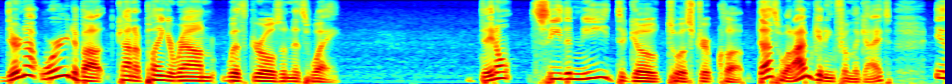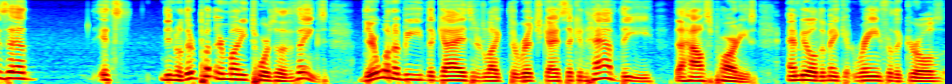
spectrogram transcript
they're not worried about kind of playing around with girls in this way. They don't see the need to go to a strip club. That's what I'm getting from the guys is that it's you know they're putting their money towards other things. They want to be the guys that are like the rich guys that can have the the house parties and be able to make it rain for the girls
